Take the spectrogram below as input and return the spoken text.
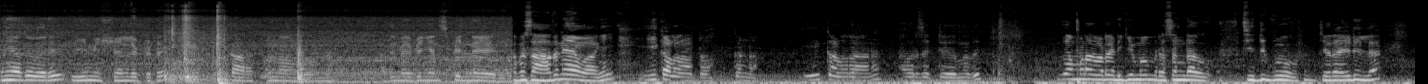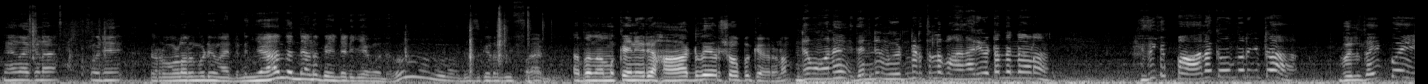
ഇനി അത് വരെ ഈ മെഷീനിലിട്ടിട്ട് കറക്കുന്നതാണ് തോന്നുന്നു. അത് മേ ബി ഇങ്ങനെ സ്പിൻ ചെയ്ത് അപ്പൊ സാധനം ഞാൻ വാങ്ങി. ഈ കളറാട്ടോ കണ്ട? ഈ കളറാണ് അവർ സെറ്റ് ചെയ്യുന്നത്. ഇത് നമ്മൾ അവിടെ അടിക്കുമ്പം രസമുണ്ടാവും ചിരി പോവും. ചെറിയ ഐഡിയ ഇല്ല. ഞാൻ ആക്കണ ഒരു റോളറും കൂടി മാറ്റുന്നുണ്ട് ഞാൻ തന്നെയാണ് പെയിന്റ് അടിക്കാൻ പോകുന്നത്. അപ്പൊ നമുക്ക് ഇനി ഒരു ഹാർഡ്വെയർ ഷോപ്പ് കയറണം എന്റെ മോനെ ഇതെന്റെ വീടിന്റെ അടുത്തുള്ള പാലാരിവട്ടം തന്നെയാണ്. ഇതൊക്കെ പാലൊക്കെ വന്നു തുടങ്ങിട്ടാ വലുതായി പോയി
